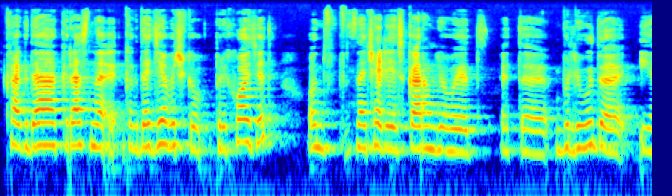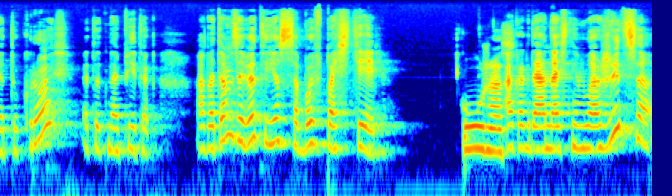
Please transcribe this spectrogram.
Когда красно... когда девочка приходит, он вначале ей скармливает это блюдо и эту кровь, этот напиток, а потом зовет ее с собой в постель. Ужас. А когда она с ним ложится,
